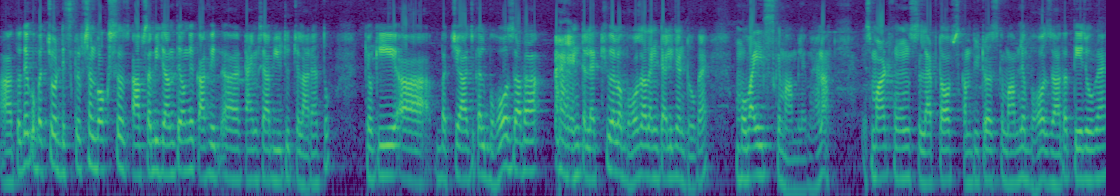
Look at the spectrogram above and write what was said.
आ, तो देखो बच्चों डिस्क्रिप्शन बॉक्स आप सभी जानते होंगे काफ़ी टाइम से आप यूट्यूब चला रहे हैं तो। क्योंकि आ, बच्चे आजकल बहुत ज़्यादा इंटेलेक्चुअल और बहुत ज़्यादा इंटेलिजेंट हो गए मोबाइल्स के मामले में है ना? स्मार्टफोन्स लैपटॉप्स कंप्यूटर्स के मामले बहुत ज़्यादा तेज़ हो गए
